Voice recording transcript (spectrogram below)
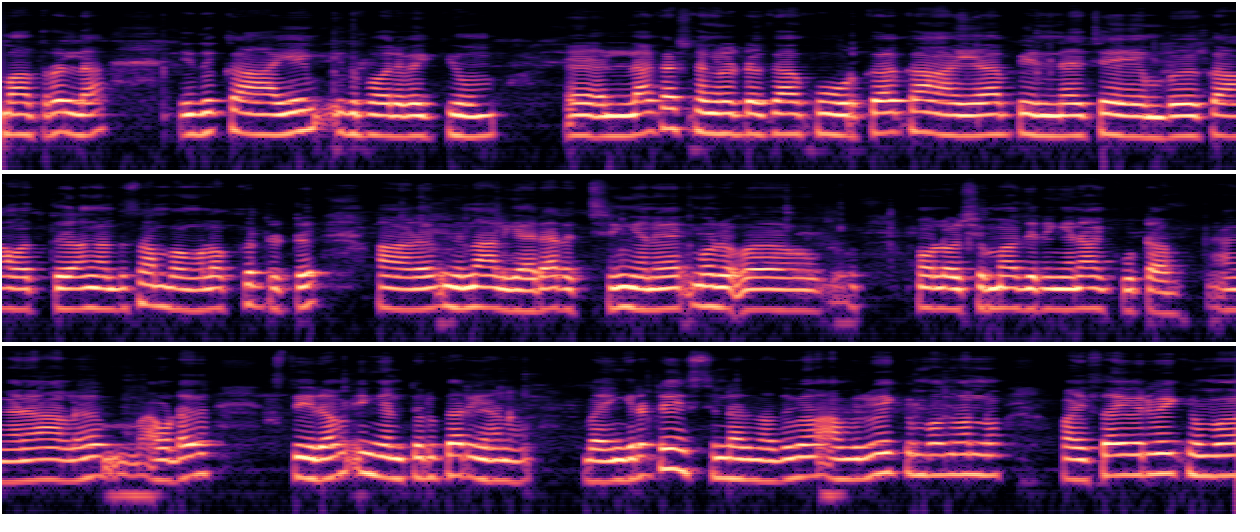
മാത്രമല്ല ഇത് കായയും ഇതുപോലെ വയ്ക്കും എല്ലാ കഷ്ണങ്ങളും ഇട്ട് കൂർക്ക കായ പിന്നെ ചേമ്പ് കാവത്ത് അങ്ങനത്തെ സംഭവങ്ങളൊക്കെ ഇട്ടിട്ട് ആൾ ഇങ്ങനെ നാളികേരം അരച്ച് ഇങ്ങനെ മുളോശും മാതിരി ഇങ്ങനെ ആക്കിക്കൂട്ടാം. അങ്ങനെ ആൾ അവിടെ സ്ഥിരം ഇങ്ങനത്തെ ഒരു കറിയാണ്. ഭയങ്കര ടേസ്റ്റ് ഉണ്ടായിരുന്നു. അത് അവർ വയ്ക്കുമ്പോൾ എന്ന് പറഞ്ഞു വയസ്സായവർ വയ്ക്കുമ്പോൾ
